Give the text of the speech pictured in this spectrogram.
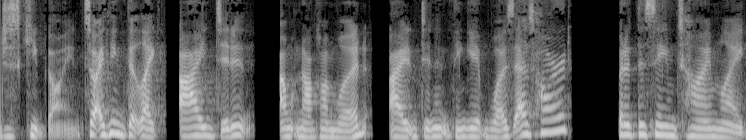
just keep going. So I think that like I didn't I knock on wood, I didn't think it was as hard. But at the same time, like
